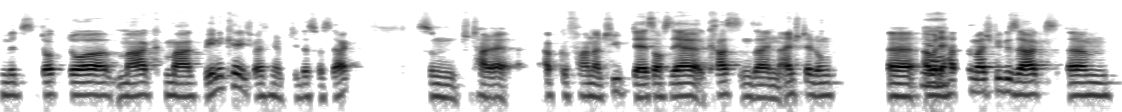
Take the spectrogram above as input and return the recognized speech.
mit Dr. Marc Marc Benecke, ich weiß nicht, ob dir das was sagt. So ein total abgefahrener Typ, der ist auch sehr krass in seinen Einstellungen. Äh, ja. Aber der hat zum Beispiel gesagt, ähm,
